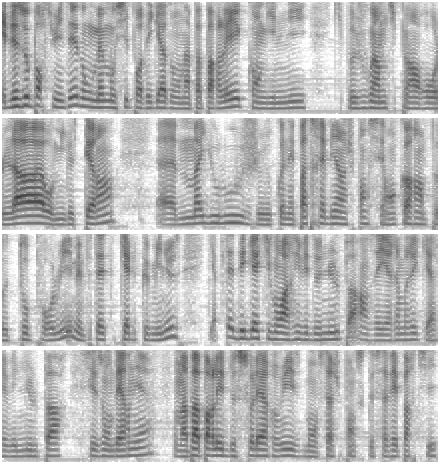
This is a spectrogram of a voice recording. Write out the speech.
Et des opportunités, donc même aussi pour des gars dont on n'a pas parlé, Kang Lee qui peut jouer un petit peu un rôle là, au milieu de terrain. Euh, Mayulu, je le connais pas très bien, je pense c'est encore un peu tôt pour lui, mais peut-être quelques minutes. Il y a peut-être des gars qui vont arriver de nulle part, un Zaire Emery qui est arrivé de nulle part saison dernière. On n'a pas parlé de Solaire Ruiz, bon ça je pense que ça fait partie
